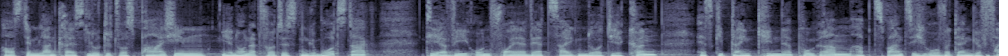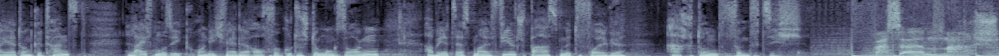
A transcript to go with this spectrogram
aus dem Landkreis Ludwigsparchim ihren 140. Geburtstag. THW und Feuerwehr zeigen dort ihr Können. Es gibt ein Kinderprogramm. Ab 20 Uhr wird dann gefeiert und getanzt. Live-Musik und ich werde auch für gute Stimmung sorgen. Aber jetzt erstmal viel Spaß mit Folge 58. Wassermarsch,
